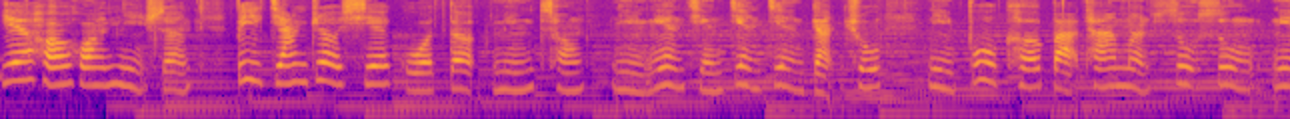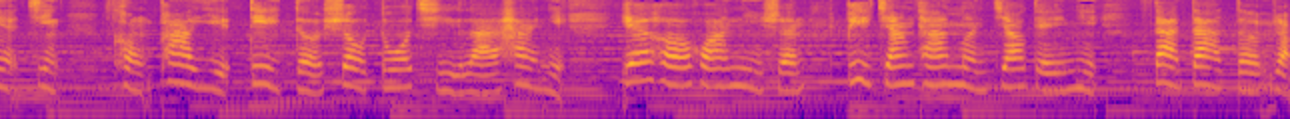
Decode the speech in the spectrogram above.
耶和华你神必将这些国的民从你面前渐渐赶出，你不可把他们速速灭尽，恐怕野地的兽多起来害你。耶和华你神必将他们交给你，大大的扰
